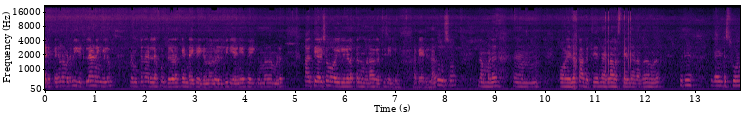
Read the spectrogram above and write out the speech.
ഇടയ്ക്കൊക്കെ നമ്മുടെ വീട്ടിലാണെങ്കിലും നമുക്ക് നല്ല ഫുഡുകളൊക്കെ ഉണ്ടായി കഴിക്കണമല്ലോ ഒരു ബിരിയാണിയൊക്കെ കഴിക്കുമ്പോൾ നമ്മൾ അത്യാവശ്യം ഓയിലുകളൊക്കെ നമ്മുടെ അകത്ത് ചെല്ലും. അപ്പോൾ എല്ലാ ദിവസവും നമ്മൾ ഓയിലൊക്കെ അകത്ത് ചെന്നുള്ള അവസ്ഥ എന്താണ്. അപ്പോൾ നമ്മൾ ഒരു രണ്ട് സ്പൂൺ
